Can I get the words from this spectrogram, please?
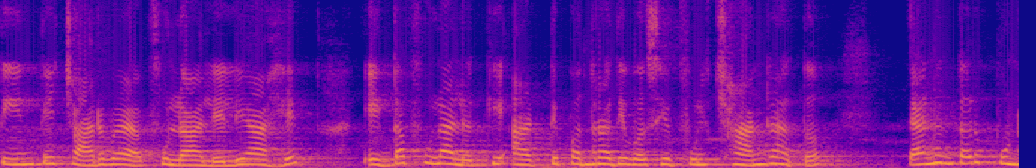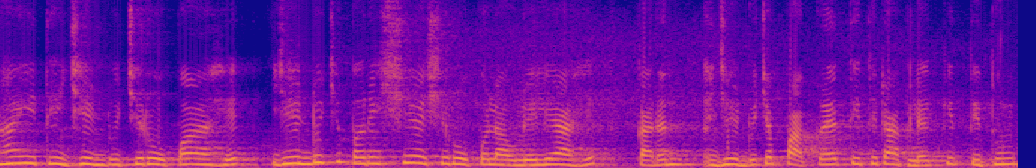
तीन ते चार वेळा फुलं आलेली आहेत. एकदा फुलं आलं की आठ ते पंधरा दिवस हे फूल छान राहतं. त्यानंतर पुन्हा इथे झेंडूची रोपं आहेत. झेंडूची बरीचशी अशी रोपं लावलेली आहेत. कारण झेंडूच्या पाकळ्यात तिथे टाकल्या की तिथून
